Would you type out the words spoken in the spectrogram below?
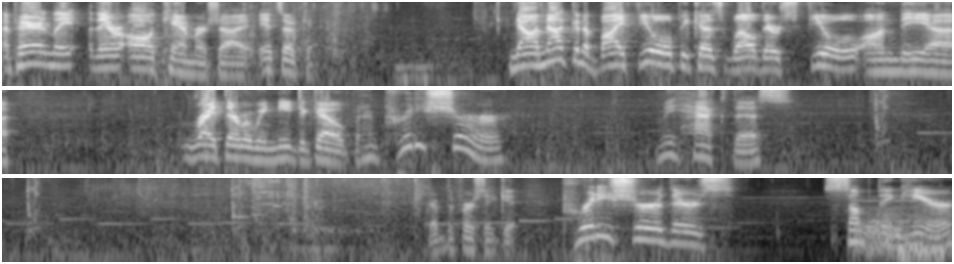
Apparently, they're all camera shy. It's okay. Now, I'm not going to buy fuel because, well, there's fuel on the, uh, right there where we need to go. But I'm pretty sure... Let me hack this. Grab the first aid kit. Pretty sure there's something here.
